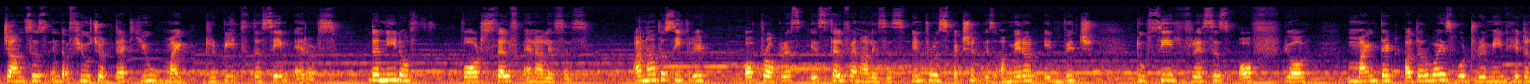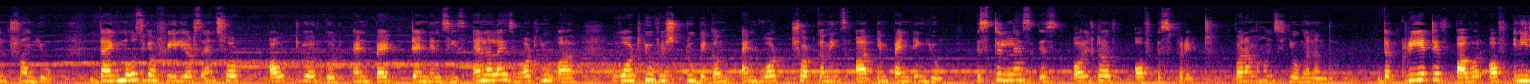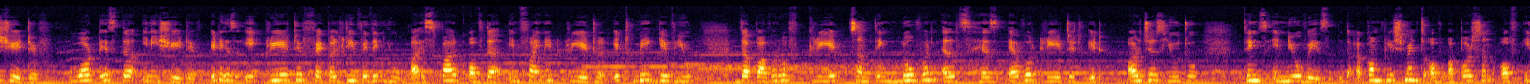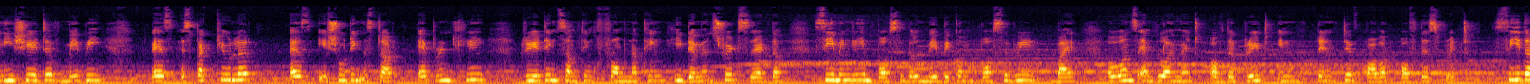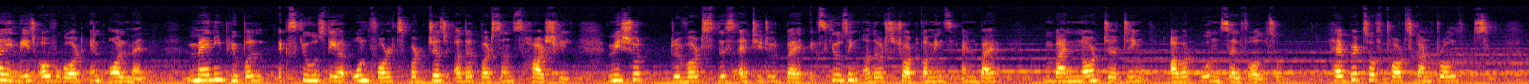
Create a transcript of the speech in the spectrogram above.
chances in the future that you might repeat the same errors. The need of for self-analysis. Another secret of progress is self-analysis. Introspection is a mirror in which to see traces of your mind that otherwise would remain hidden from you. Diagnose your failures and sort out your good and bad tendencies. Analyze what you are, what you wish to become, and what shortcomings are impeding you. Stillness is altar of spirit. Paramhans Yogananda. The creative power of initiative. What is the initiative? It is a creative faculty within you, a spark of the infinite creator. It may give you the power of create something no one else has ever created. It urges you to things in new ways. The accomplishment of a person of initiative may be as spectacular as a shooting star apparently creating something from nothing. He demonstrates that the seemingly impossible may become possible by one's employment of the great intentive power of the Spirit. See the image of God in all men. Many people excuse their own faults but judge other persons harshly. We should reverse this attitude by excusing others' shortcomings and by by not judging our own self also. Habits of thoughts controls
